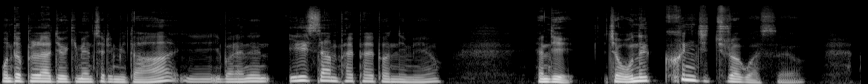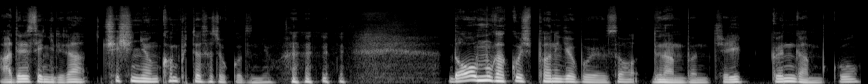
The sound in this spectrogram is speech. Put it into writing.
원더풀 라디오 김현철입니다. 이번에는 1388번님이에요. 현디, 저 오늘 큰 지출하고 왔어요. 아들 생일이라 최신형 컴퓨터 사줬거든요. 너무 갖고 싶어 하는 게 보여서 눈 한번 질끈 감고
